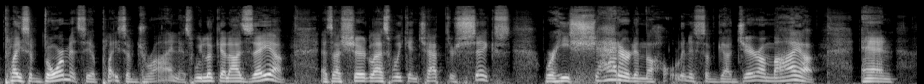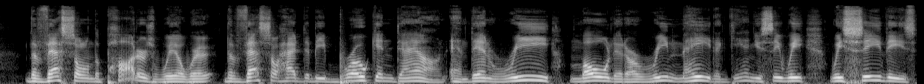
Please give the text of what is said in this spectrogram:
place of dormancy, a place of dryness. We look at Isaiah, as I shared last week in chapter 6, where he's shattered in the holiness of God. Jeremiah and the vessel and the potter's wheel where the vessel had to be broken down and then remolded or remade again. You see, we, we see these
